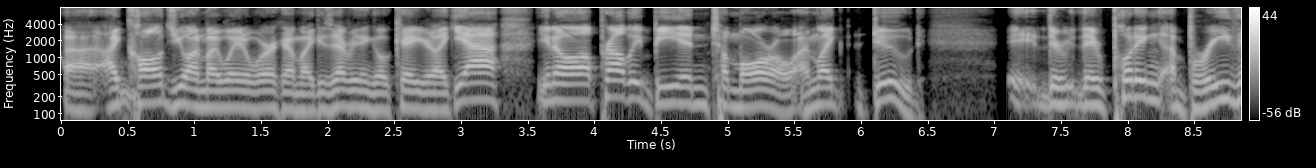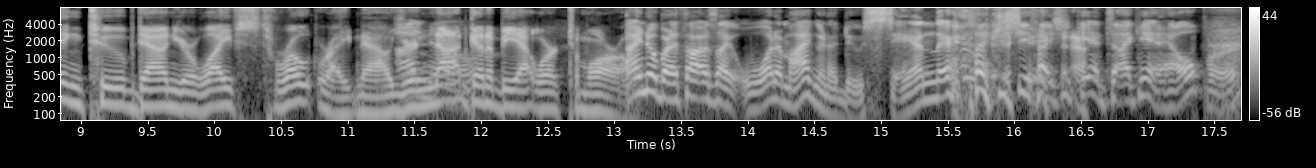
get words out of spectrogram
Uh, I called you on my way to work. I'm like, is everything okay? You're like, yeah, you know, I'll probably be in tomorrow. I'm like, dude, they're they're putting a breathing tube down your wife's throat right now. You're not going to be at work tomorrow. I know, but I thought I was like, what am I gonna do? Stand there? like she, like, she can't. I can't help her.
